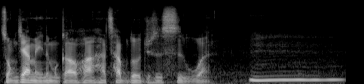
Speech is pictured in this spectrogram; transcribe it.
总价没那么高的话，它差不多就是四五万。嗯，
